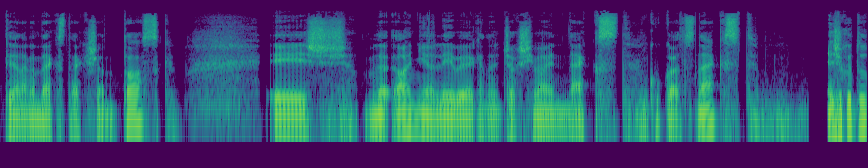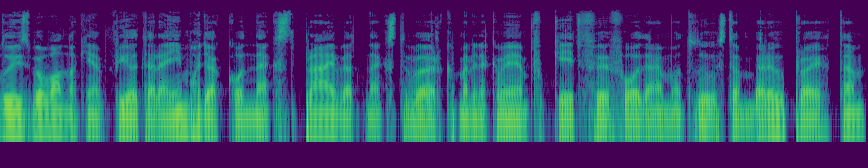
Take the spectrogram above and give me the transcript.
tényleg a Next Action task, és annyian lébeleket, hogy csak simán Next, kukac Next, és akkor Todoist-ben vannak ilyen filtereim, hogy akkor Next Private, Next Work, mert nekem ilyen két fő folderem van Todoist-en belül, projektem,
